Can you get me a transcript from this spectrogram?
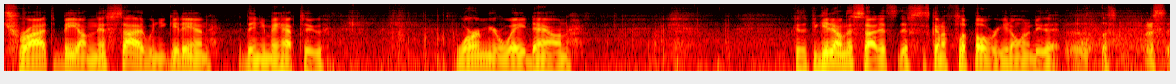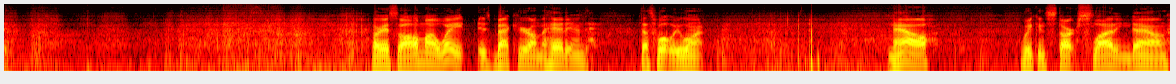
try to be on this side when you get in then you may have to worm your way down because if you get it on this side it's this is going to flip over. You don't want to do that. Let's, let's see. Okay so all my weight is back here on the head end. That's what we want. Now we can start sliding down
